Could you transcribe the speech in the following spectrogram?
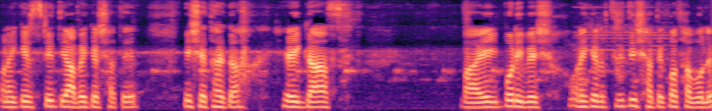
অনেকের স্মৃতি আবেগের সাথে মিশে থাকা এই গাছ বা এই পরিবেশ অনেকের স্মৃতির সাথে কথা বলে।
